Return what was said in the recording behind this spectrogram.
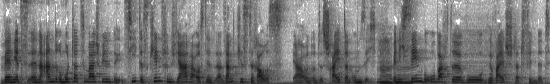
wenn jetzt eine andere Mutter zum Beispiel äh, zieht das Kind fünf Jahre aus der Sandkiste raus, ja, und, und es schreit dann um sich. Mhm. Wenn ich Szenen beobachte, wo Gewalt stattfindet,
